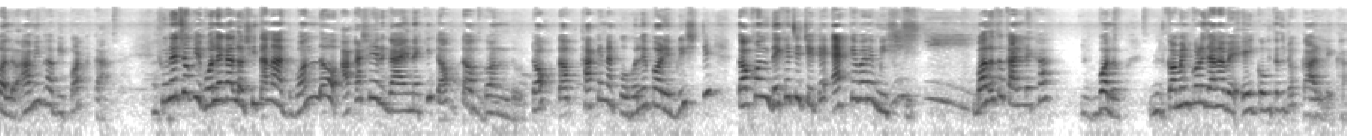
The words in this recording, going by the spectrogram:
বলো আমি ভাবি পটকা। শুনেছ কি বলে গেল সীতানাথ বন্ধ আকাশের গায়ে নাকি টক টক গন্ধ। টক টক থাকে না কো হলে পরে বৃষ্টি তখন দেখেছি চেটে একেবারে মিষ্টি। বলো তো কার লেখা? বলো কমেন্ট করে জানাবে এই কবিতা দুটো কার লেখা?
